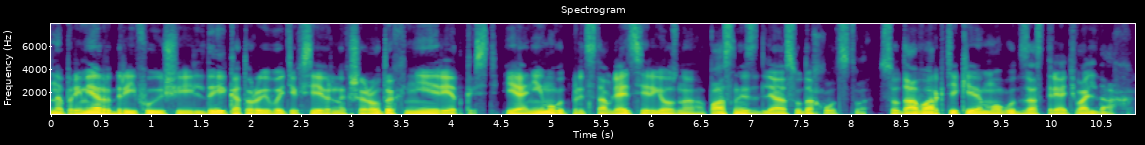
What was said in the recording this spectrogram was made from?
Например, дрейфующие льды, которые в этих северных широтах не редкость, и они могут представлять серьезную опасность для судоходства. Суда в Арктике могут застрять во льдах.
